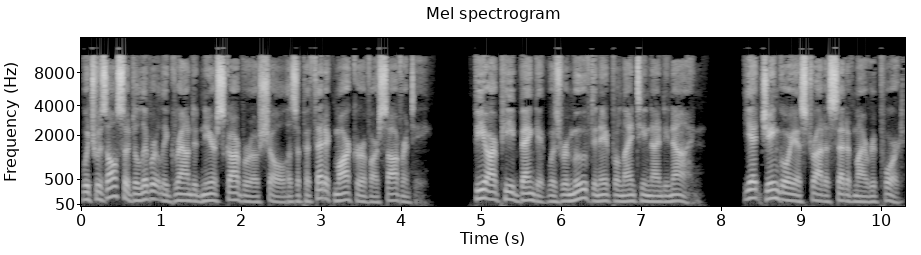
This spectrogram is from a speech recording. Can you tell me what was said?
which was also deliberately grounded near Scarborough Shoal as a pathetic marker of our sovereignty. BRP Benguet was removed in April 1999. Yet Jinggoy Estrada said of my report,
